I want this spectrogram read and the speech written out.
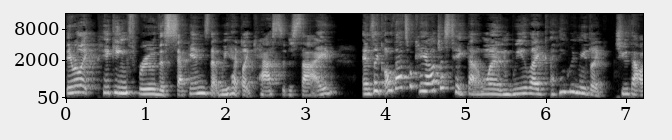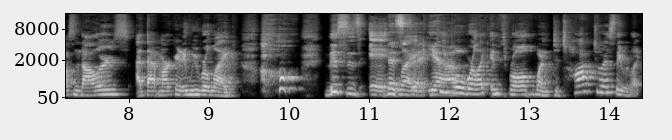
They were like picking through the seconds that we had like casted aside. And it's like, oh, that's okay. I'll just take that one. And we like, I think we made like $2,000 at that market. And we were like, oh, this is it. This is like it, yeah. people were like enthralled, wanted to talk to us. They were like,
